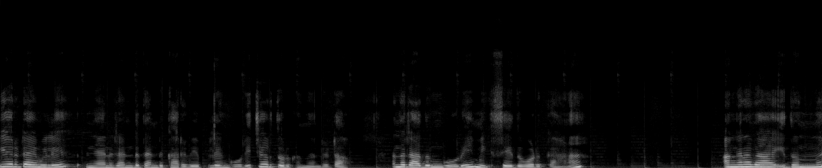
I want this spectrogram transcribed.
ഈ ഒരു ടൈമിൽ ഞാൻ രണ്ട് തണ്ട് കറിവേപ്പിലയും കൂടി ചേർത്ത് കൊടുക്കുന്നുണ്ട് കേട്ടോ എന്നിട്ട് അതും കൂടി മിക്സ് ചെയ്ത് കൊടുക്കുകയാണ് അങ്ങനെ ദാ ഇതൊന്ന്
